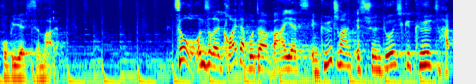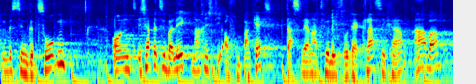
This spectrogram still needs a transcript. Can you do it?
probiere ich sie mal. So unsere Kräuterbutter war jetzt im Kühlschrank, ist schön durchgekühlt, hat ein bisschen gezogen und ich habe jetzt überlegt mache ich die auf dem Baguette. Das wäre natürlich so der Klassiker, aber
